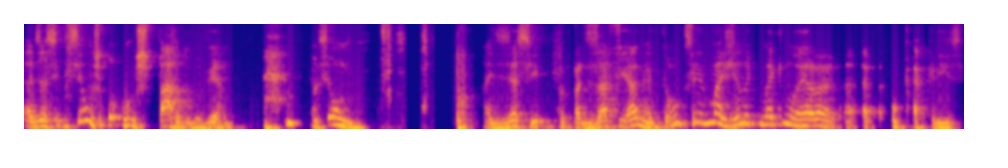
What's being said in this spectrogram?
ela dizia assim, você é um, um esparro do governo. Você é um a dizer assim, para desafiar, né? Então você imagina como é que não era a, a, a, crise.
